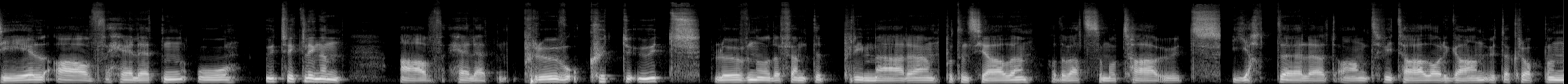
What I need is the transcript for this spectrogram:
del av helheten og utviklingen av helheten. Prøv å kutte ut løven og det femte primære potensialet hadde vært som å ta ut hjertet eller et annet vitalorgan ut av kroppen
